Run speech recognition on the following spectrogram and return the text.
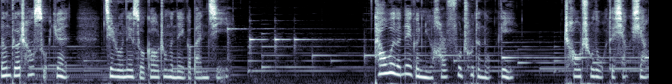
能得偿所愿，进入那所高中的那个班级。他为了那个女孩付出的努力，超出了我的想象，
